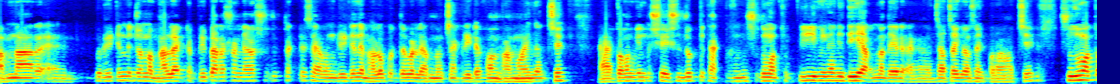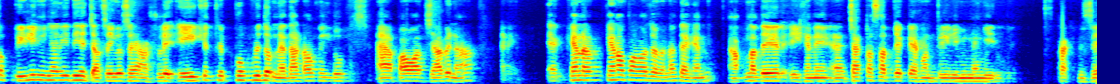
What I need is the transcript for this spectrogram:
আপনার রিটেনের জন্য ভালো একটা প্রিপারেশন নেওয়ার সুযোগ থাকতেছে এবং রিটেনে ভালো করতে পারলে আপনার চাকরিটা কনফার্ম হয়ে যাচ্ছে। তখন কিন্তু সেই সুযোগটি থাকতেছে না শুধুমাত্র প্রিলিমিনারি দিয়ে আপনাদের যাচাই বাছাই করা হচ্ছে। শুধুমাত্র প্রিলিমিনারি দিয়ে যাচাই বাছাই আসলে এই ক্ষেত্রে প্রকৃত মেধাটাও কিন্তু পাওয়া যাবে না। কেন কেন পাওয়া যাবে না? দেখেন আপনাদের এখানে চারটা সাবজেক্ট এখন প্রিলিমিনারি থাকতেছে।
